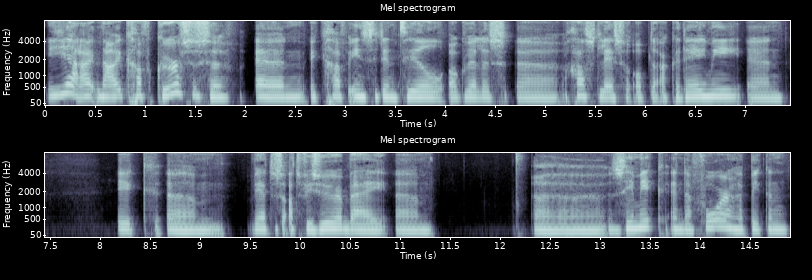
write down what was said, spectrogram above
ja, nou, ik gaf cursussen en ik gaf incidenteel ook wel eens uh, gastlessen op de academie. En ik um, werd dus adviseur bij um, uh. En daarvoor heb ik een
